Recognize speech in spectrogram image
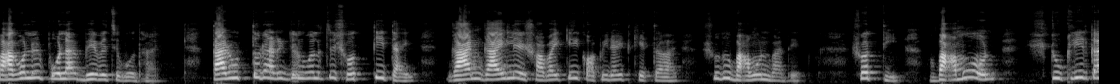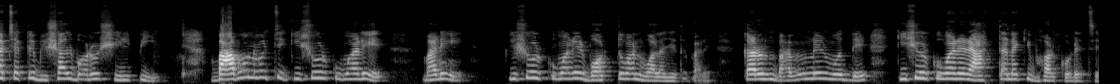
পাগলের পোলাপ ভেবেছে বোধ হয় তার উত্তর আরেকজন বলেছে, সত্যি তাই। গান গাইলে সবাইকেই কপিরাইট খেতে হয়, শুধু বামন বাদে। সত্যি, বামন টুকলির কাছে একটা বিশাল বড় শিল্পী। বামন হচ্ছে কিশোর কুমারের মানে কিশোর কুমারের বর্তমান বলা যেতে পারে। কারণ বামনের মধ্যে কিশোর কুমারের আত্মা নাকি ভর করেছে।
